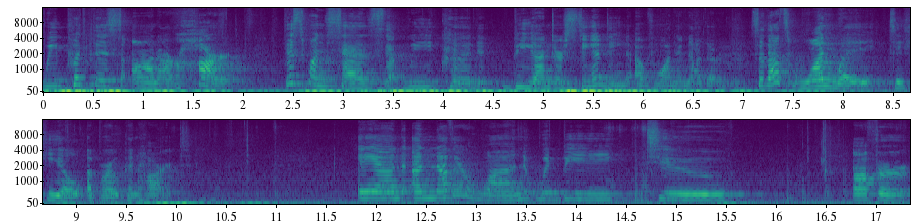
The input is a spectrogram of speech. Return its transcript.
we put this on our heart, this one says that we could be understanding of one another. So that's one way to heal a broken heart. And another one would be to offer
